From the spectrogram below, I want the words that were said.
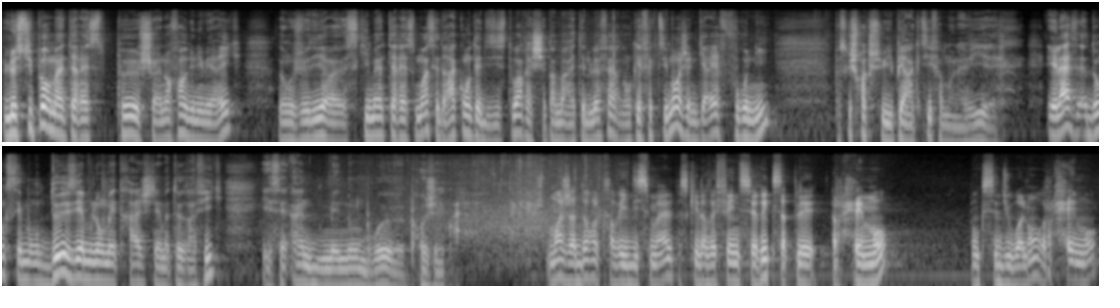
Le support m'intéresse peu, je suis un enfant du numérique, donc je veux dire, euh, ce qui m'intéresse moi, c'est de raconter des histoires et je ne sais pas m'arrêter de le faire. Donc effectivement, j'ai une carrière fournie, parce que je crois que je suis hyper actif à mon avis. Et, là, donc c'est mon deuxième long métrage cinématographique et c'est un de mes nombreux euh, projets. Moi, j'adore le travail d'Ismaël parce qu'il avait fait une série qui s'appelait Rhemo. Donc, c'est du wallon, Rhemo.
